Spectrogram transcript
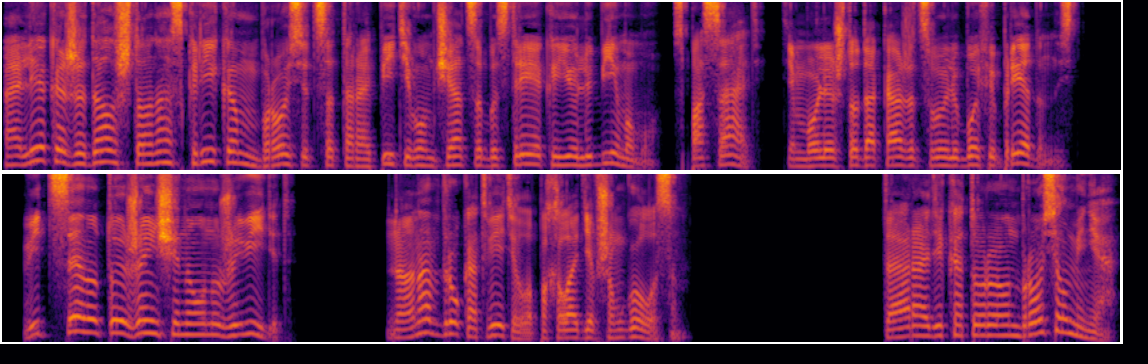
Олег ожидал, что она с криком бросится торопить его мчаться быстрее к ее любимому, спасать, тем более что докажет свою любовь и преданность. Ведь цену той женщины он уже видит. Но она вдруг ответила похолодевшим голосом. «Та, ради которой он бросил меня?»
